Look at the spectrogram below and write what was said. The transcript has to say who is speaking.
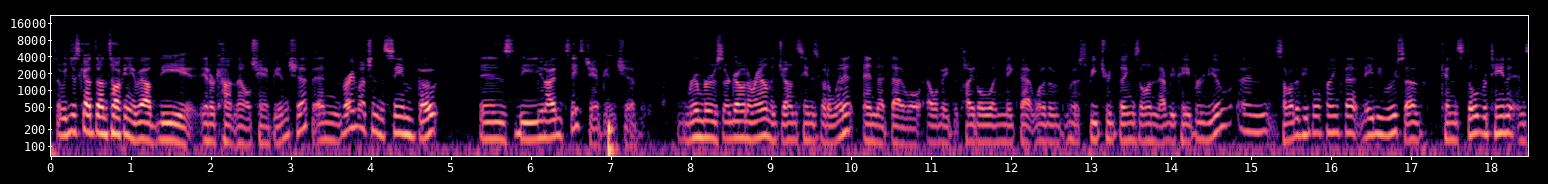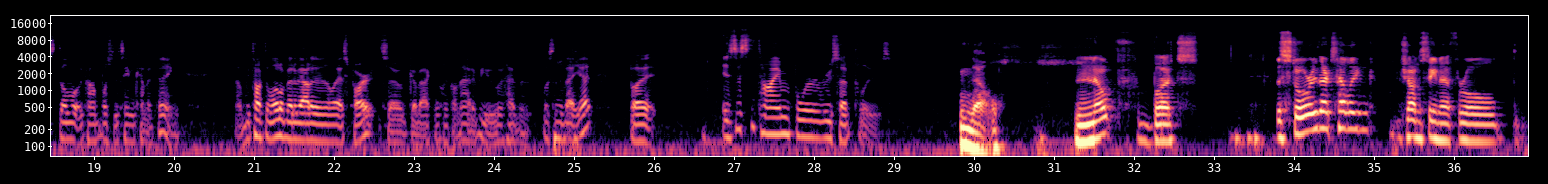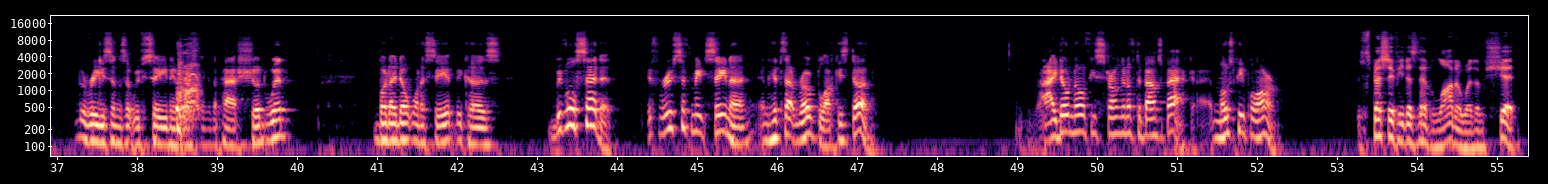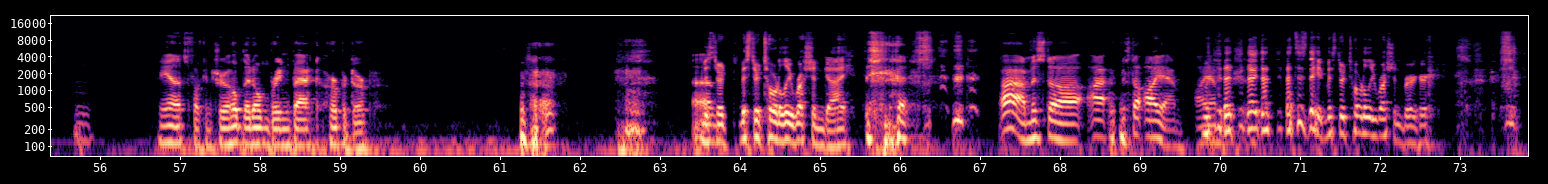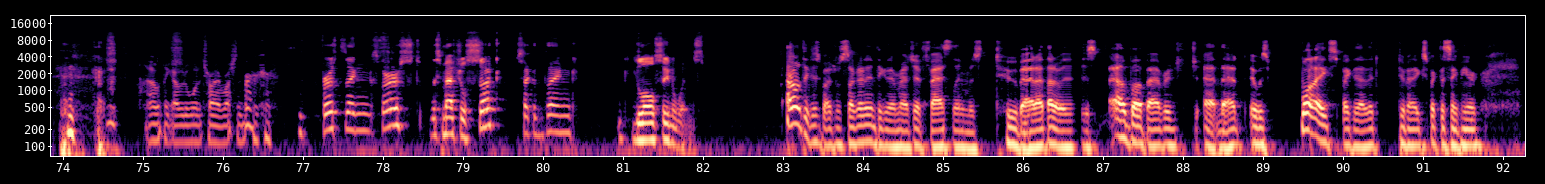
Speaker 1: So we just got done talking about the Intercontinental Championship, and very much in the same boat is the United States Championship. Rumors are going around that John Cena is going to win it, and that that will elevate the title and make that one of the most featured things on every pay per view. And some other people think that maybe Rusev can still retain it and still accomplish the same kind of thing. Uh, we talked a little bit about it in the last part, so go back and click on that if you haven't listened to that yet. But is this the time for Rusev to lose?
Speaker 2: No.
Speaker 3: Nope, but the story they're telling, John Cena, for all the reasons that we've seen in wrestling in the past, should win. But I don't want to see it because we've all said it. If Rusev meets Cena and hits that roadblock, he's done. I don't know if he's strong enough to bounce back. Most people aren't.
Speaker 4: Especially if he doesn't have Lana with him. Shit.
Speaker 3: Yeah, that's fucking true. I hope they don't bring back Herpaderp.
Speaker 4: Mr. Mr. Totally Russian guy.
Speaker 3: Ah, Mister, I, Mister, I am, I am.
Speaker 4: that, that- that's his name, Mr. Totally Russian Burger.
Speaker 1: I don't think I would want to try a Russian burger.
Speaker 3: First things first, this match will suck. Second thing, Lol Cena wins.
Speaker 2: I don't think this match was suck. I didn't think their match at Fastlane was too bad. I thought it was above average at that. It was what I expected out Did I expect the same here?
